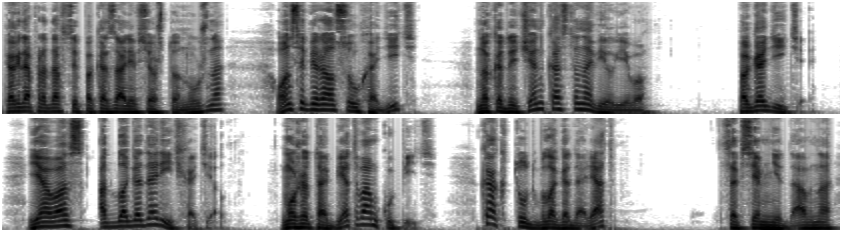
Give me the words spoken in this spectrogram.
Когда продавцы показали все, что нужно, он собирался уходить, Но Кадыченко остановил его. «Погодите, я вас отблагодарить хотел. Может, обед вам купить? Как тут благодарят?» Совсем недавно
